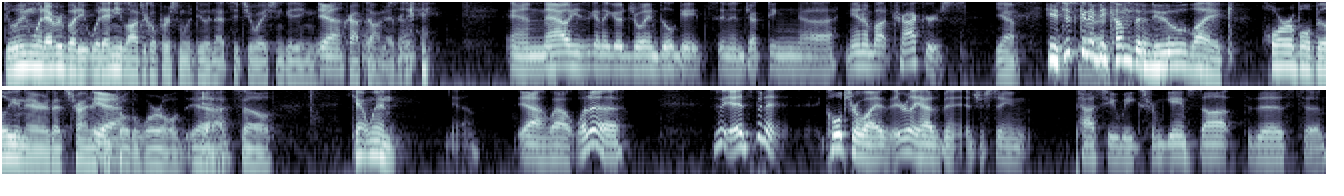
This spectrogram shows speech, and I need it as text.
doing what everybody, what any logical person would do in that situation, getting Yeah, crapped on every 100%. day. and now he's gonna go join Bill Gates in injecting uh, nanobot trackers. Yeah, he's just gonna Sure. become the new like horrible billionaire that's trying to Yeah. control the world. Yeah, Yeah. so can't win. Yeah, yeah. Wow, what a! so It's been a culture wise, it really has been interesting past few weeks from GameStop to this to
